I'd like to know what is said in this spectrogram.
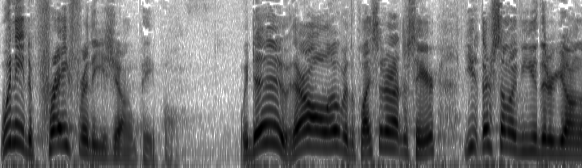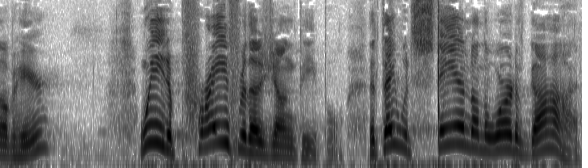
We need to pray for these young people. We do. They're all over the place. They're not just here. You, there's some of you that are young over here. We need to pray for those young people that they would stand on the Word of God.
